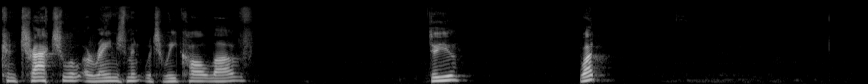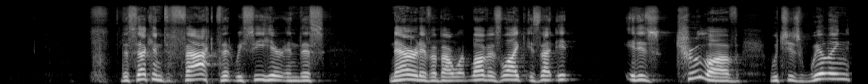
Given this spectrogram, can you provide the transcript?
contractual arrangement which we call love? Do you? What? The second fact that we see here in this narrative about what love is like is that it, it is true love which is willing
